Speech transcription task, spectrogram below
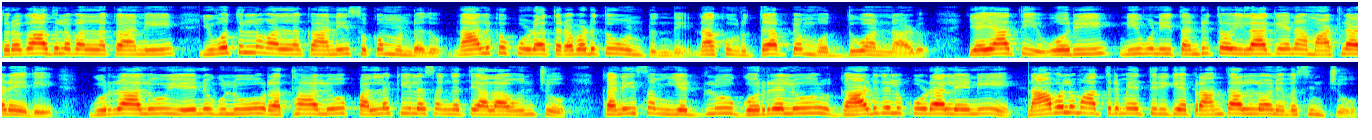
తురగాదుల వలన కానీ యువతుల వలన కానీ సుఖం ఉండదు. నాలుక కూడా తెరబడుతూ ఉంటుంది. నాకు వృద్ధాప్యం వద్దు అన్నాడు. యయాతి ఓరి నీవు నీ తండ్రితో ఇలాగేనా మాట్లాడేది. గుర్రాలు ఏనుగులు రథాలు పల్లకీల సంగతి అలా ఉంచు. కనీసం ఎడ్లు గొర్రెలు గాడిదలు కూడా లేని నావలు మాత్రమే తిరిగే ప్రాంతాల్లో నివసించు.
